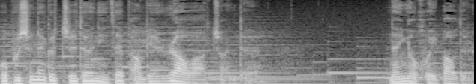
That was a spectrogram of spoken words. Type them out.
我不是那个值得你在旁边绕啊转的，能有回报的人。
